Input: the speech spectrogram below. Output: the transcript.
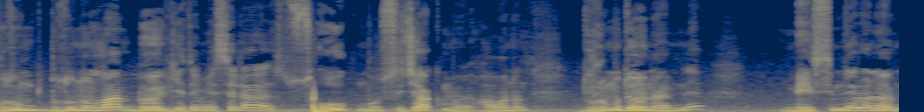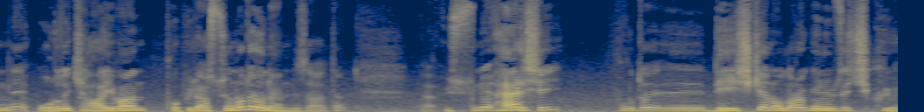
bulun, bulunulan bölgede mesela soğuk mu sıcak mı havanın durumu da önemli. Mevsimler önemli. Oradaki hayvan popülasyonu da önemli zaten. Ya üstüne her şey burada e, değişken olarak önümüze çıkıyor.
